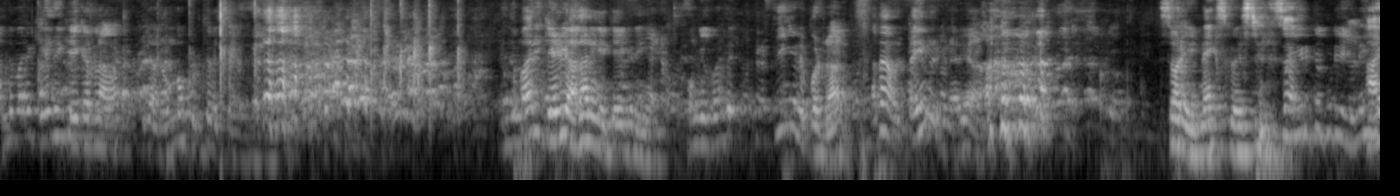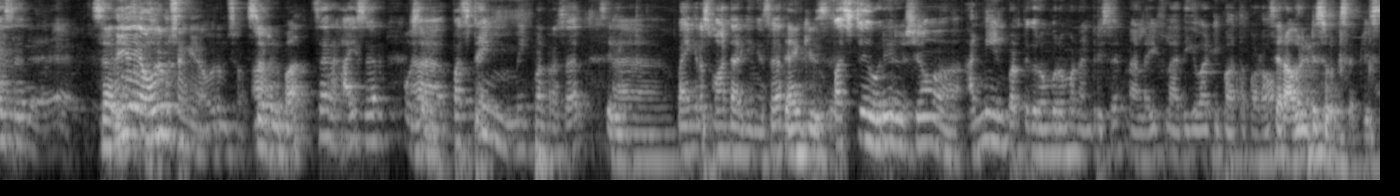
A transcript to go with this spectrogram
அந்த மாதிரி கேள்வி கேட்கறதுலாம் இல்ல ரொம்ப கொடுத்து வச்சேன். இந்த மாதிரி கேள்வி அதான் நீங்க கேக்குறீங்க உங்களுக்கு வந்து சீனியர் ரிப்போர்ட்டரா அதான் டைம் இருக்கு நிறைய. சாரி நெக்ஸ்ட் கொஸ்டின் இருக்கக்கூடிய ஹாய் சார் சார் ஐயா ஒரு நிமிஷம். ஐயா ஒரு நிமிஷம். சொல்லுங்கப்பா sir hi sir. First time meet பண்றேன் சார். சரி. பயங்கர ஸ்மார்ட்டா இருக்கீங்க சார் தேங்க்யூ சார் ஃபர்ஸ்ட் ஒரே ஒரு விஷயம் அன்னியன் படத்துக்கு ரொம்ப ரொம்ப நன்றி சார் நான் லைஃப்ல அதிக வாட்டி பார்த்த படம். சார் அவர்கிட்ட சொல்லுங்க சார் ப்ளீஸ்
